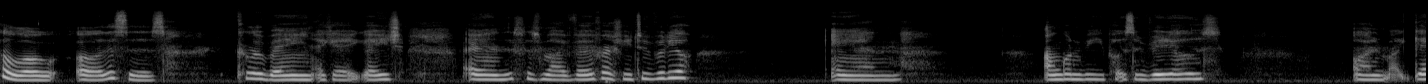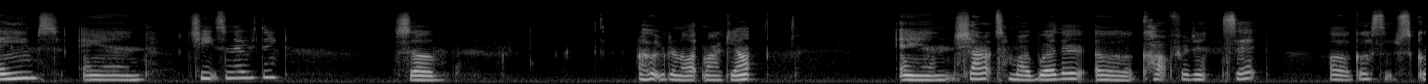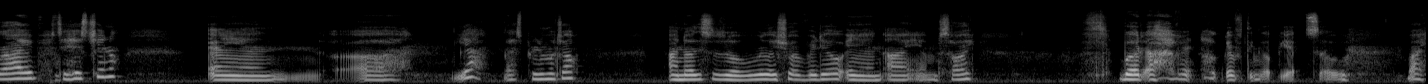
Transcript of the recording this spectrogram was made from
Hello, uh, this is Killer Bane, aka Gage, and this is my very first YouTube video, and I'm going to be posting videos on my games and cheats and everything, so I hope you're going to like my account, and shout out to my brother, uh, Confident Set, uh, go subscribe to his channel. And, uh, yeah, that's pretty much all. I know this is a really short video, and I am sorry. But I haven't hooked everything up yet, so bye.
